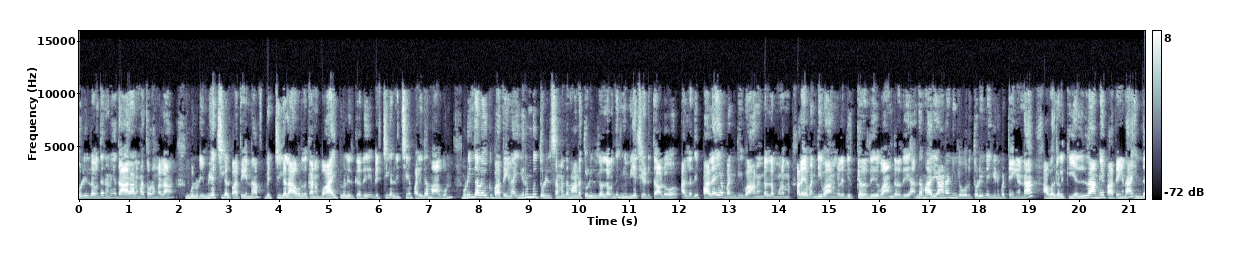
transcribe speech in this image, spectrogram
தொழில வந்து நிறைய தாராளமா தொடங்கலாம். உங்களுடைய முயற்சிகள் பாத்தீங்கன்னா வெற்றிகள் ஆகுறதுக்கான வாய்ப்புகள் இருக்குது. வெற்றிகள் நிச்சயம் பலிதமாகும். முடிந்த அளவுக்கு பாத்தீங்கன்னா இரும்பு தொழில் சம்பந்தமான தொழில்கள்ல வந்து நீங்க முயற்சி எடுத்தாலோ அல்லது பழைய வண்டி வண்டி வாகனங்கள்ல மூலமா பழைய வண்டி வாகனங்களை விற்கிறது வாங்குறது அந்த மாதிரியான நீங்க ஒரு தொழில ஈடுபட்டீங்கன்னா அவர்களுக்கு எல்லாமே பாத்தீங்கன்னா இந்த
